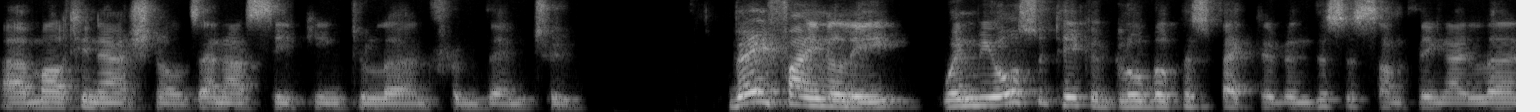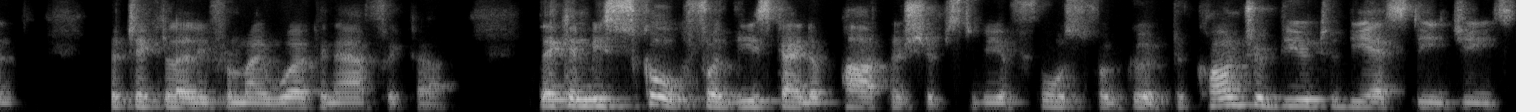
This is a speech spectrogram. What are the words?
uh, multinationals and are seeking to learn from them too. Very finally, when we also take a global perspective, and this is something I learned particularly from my work in Africa, there can be scope for these kind of partnerships to be a force for good, to contribute to the SDGs,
